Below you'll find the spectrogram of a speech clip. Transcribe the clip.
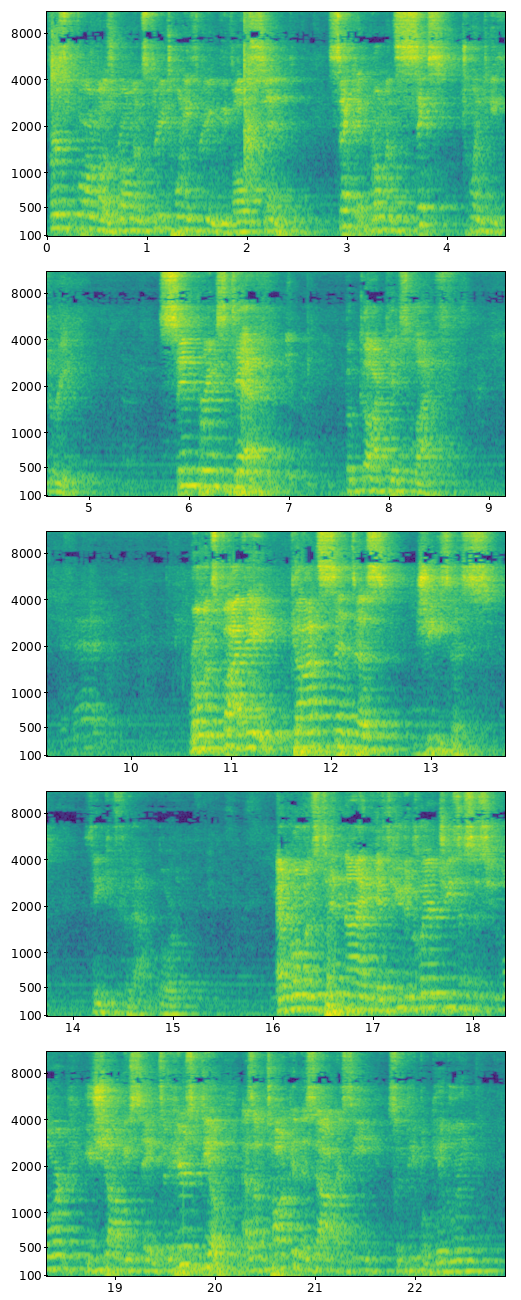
First and foremost, Romans 3.23, we've all sinned. Second, Romans 6.23. Sin brings death, but God gives life. Romans 5 8, God sent us Jesus. Thank you for that, Lord. And Romans 10 9, if you declare Jesus as your Lord, you shall be saved. So here's the deal. As I'm talking this out, I see some people giggling,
